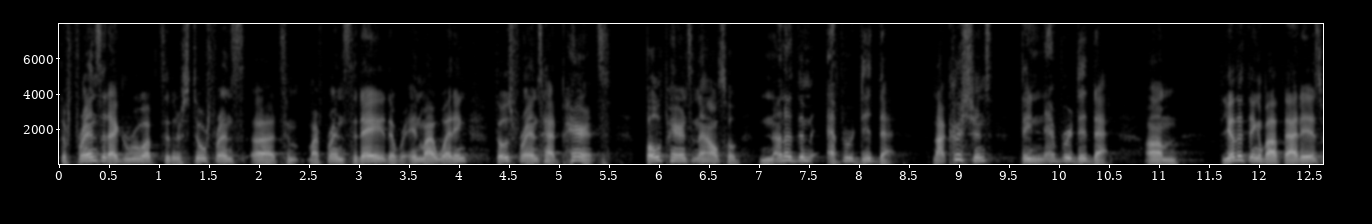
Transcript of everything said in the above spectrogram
The friends that I grew up to, they're still friends uh, to my friends today that were in my wedding, those friends had parents, both parents in the household. None of them ever did that not Christians, they never did that. Um, the other thing about that is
